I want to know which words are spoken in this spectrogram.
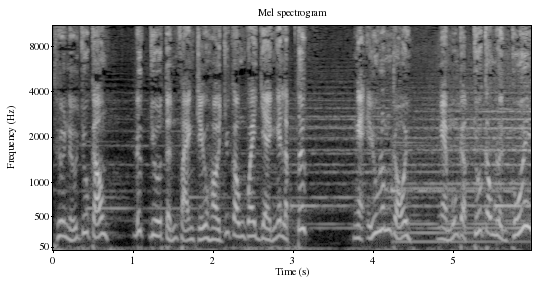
Thưa nữ chúa công, Đức vua tịnh phạn triệu hồi chúa công quay về ngay lập tức. Ngài yếu lắm rồi, ngài muốn gặp chúa công lần cuối.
